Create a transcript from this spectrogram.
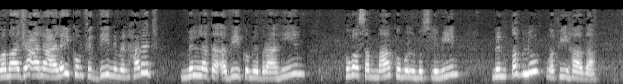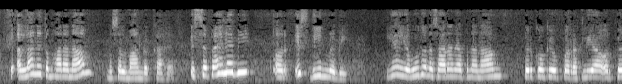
وما جعل علیکم فی الدین من حرج ملت ابیکم ابراہیم هو سماکم المسلمین من قبل وفی هذا کہ اللہ نے تمہارا نام مسلمان رکھا ہے۔ اس سے پہلے بھی اور اس دین میں بھی۔ یہ یہود و نصارہ نے اپنا نام فرقوں کے اوپر رکھ لیا اور پھر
